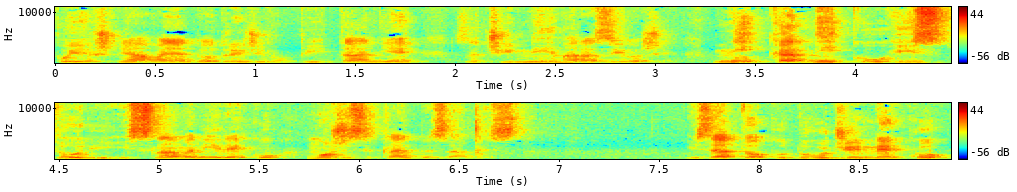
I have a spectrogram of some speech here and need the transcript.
pojašnjavanja da određeno pitanje, znači nema razilaženja. Nikad niko u historiji islama nije rekao može se klanjati bez abdesta. I zato ako duđe neko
